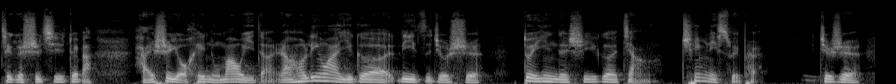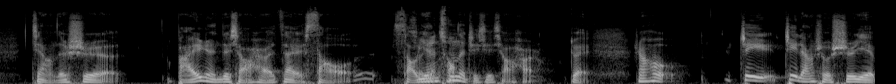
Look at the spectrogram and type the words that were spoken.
这个时期，对吧？还是有黑奴贸易的。然后另外一个例子就是对应的是一个讲 chimney sweeper，就是讲的是白人的小孩在扫扫烟囱的这些小孩。对，然后这这两首诗也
